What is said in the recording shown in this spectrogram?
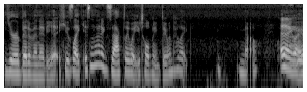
you're a bit of an idiot. He's like, Isn't that exactly what you told me to do? And they're like, No. And anyway,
